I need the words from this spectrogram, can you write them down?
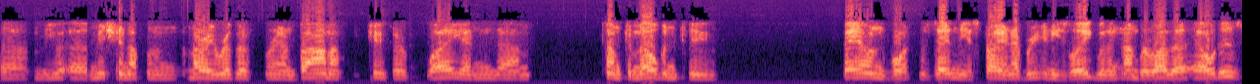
um, mission up on the Murray River around Barmah, Chuka Way, and um, come to Melbourne to found what was then the Australian Aborigines League with a number of other elders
